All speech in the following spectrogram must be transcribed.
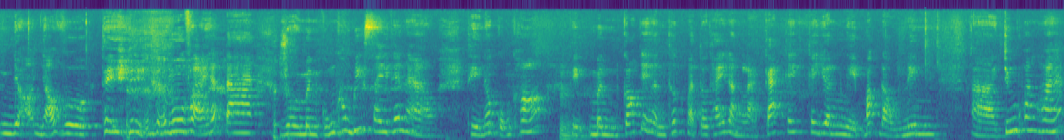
nhỏ nhỏ vừa thì mua vài hecta rồi mình cũng không biết xây thế nào thì nó cũng khó. Thì mình có cái hình thức mà tôi thấy rằng là các cái cái doanh nghiệp bắt đầu niêm à, chứng khoán hóa.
